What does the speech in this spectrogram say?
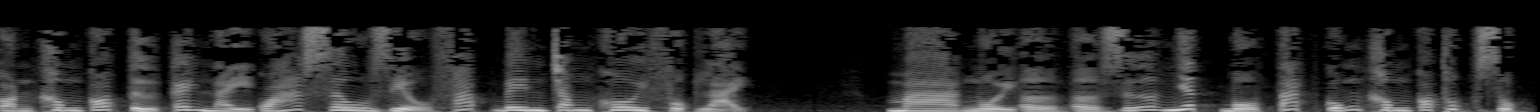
còn không có từ cái này quá sâu diệu pháp bên trong khôi phục lại, mà ngồi ở ở giữa nhất bồ tát cũng không có thúc giục,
